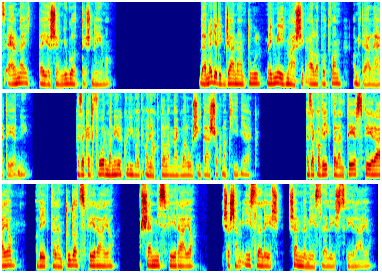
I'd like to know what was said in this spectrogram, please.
Az elme így teljesen nyugodt és néma. De a negyedik dzsánán túl még négy másik állapot van, amit el lehet érni. Ezeket forma nélküli vagy anyagtalan megvalósításoknak hívják. Ezek a végtelen térszférája, a végtelen tudatszférája, a semmi szférája és a sem észlelés, sem nem észlelés szférája.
